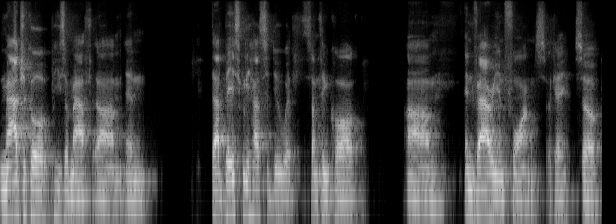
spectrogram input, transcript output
magical piece of math, um, and that basically has to do with something called um, invariant forms. Okay, so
